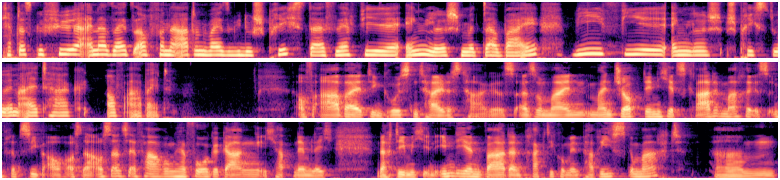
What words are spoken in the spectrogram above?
Ich habe das Gefühl, einerseits auch von der Art und Weise, wie du sprichst, da ist sehr viel Englisch mit dabei. Wie viel Englisch sprichst du im Alltag auf Arbeit? Auf Arbeit den größten Teil des Tages. Also mein, mein Job, den ich jetzt gerade mache, ist im Prinzip auch aus einer Auslandserfahrung hervorgegangen. Ich habe nämlich, nachdem ich in Indien war, dann Praktikum in Paris gemacht Ähm,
